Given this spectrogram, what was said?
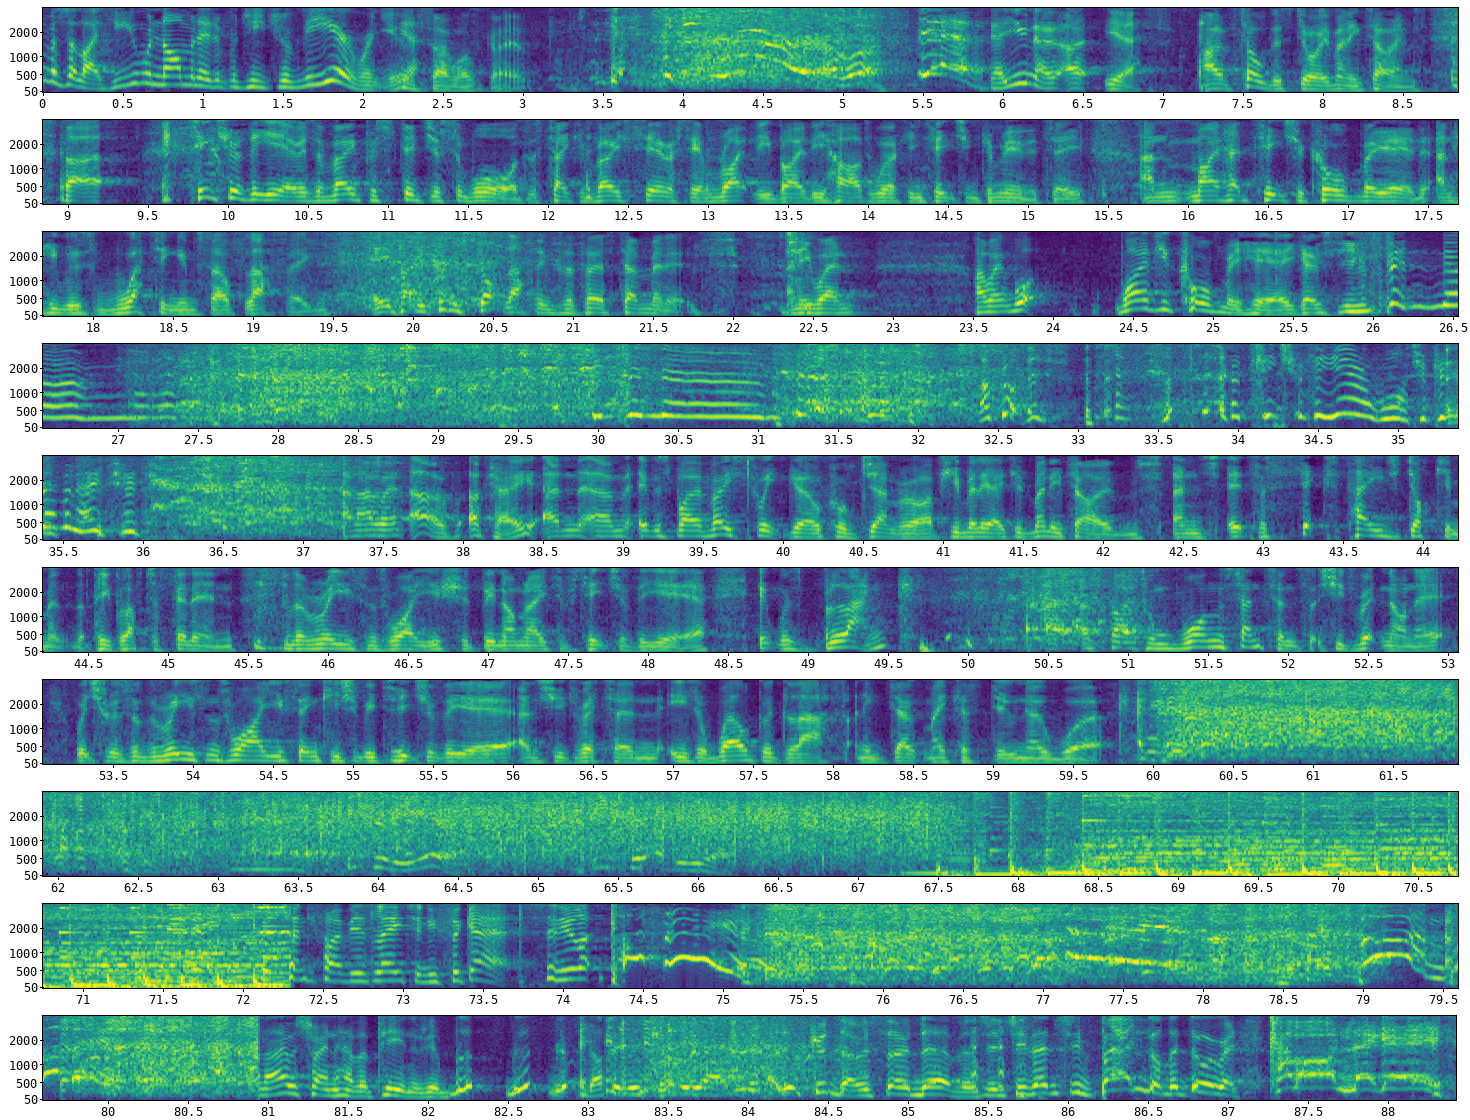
kids must have liked you. You were nominated for Teacher of the Year, weren't you? Yes, I was, Graham. I was. Yeah. Yeah, you know, uh, yes. I've told this story many times. But, uh, Teacher of the Year is a very prestigious award that's taken very seriously and rightly by the hard-working teaching community. And my head teacher called me in and he was wetting himself laughing. In fact, he couldn't stop laughing for the first 10 minutes. And he went, I went, what? Why have you called me here? He goes, you've been, um... you've been, um... This... A Teacher of the Year award, you've been nominated. And I went, oh, OK. And um, it was by a very sweet girl called Gemma, who I've humiliated many times. And it's a six-page document that people have to fill in for the reasons why you should be nominated for Teacher of the Year. It was blank, uh, aside from one sentence that she'd written on it, which was of the reasons why you think he should be Teacher of the Year. And she'd written, he's a well good laugh and he don't make us do no work. Teacher of the Year. Teacher of the Year. So 25 years later and you forget, and you're like, pussy! pussy! It's fun, pussy! And I was trying to have a pee and it was going bloop, bloop, bloop. Nothing was coming out. I just couldn't. I was so nervous. And she then she banged on the door and went, Come on, Leggy!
